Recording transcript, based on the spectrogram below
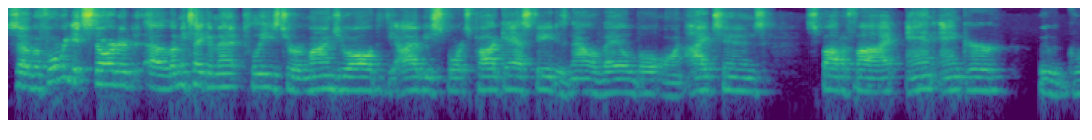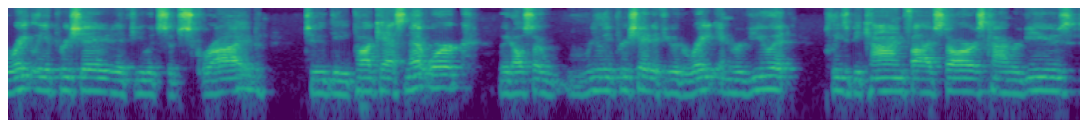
So before we get started, uh, let me take a minute, please, to remind you all that the IB Sports podcast feed is now available on iTunes, Spotify, and Anchor. We would greatly appreciate it if you would subscribe to the podcast network. We'd also really appreciate it if you would rate and review it. Please be kind, five stars, kind reviews.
